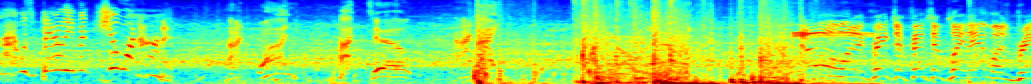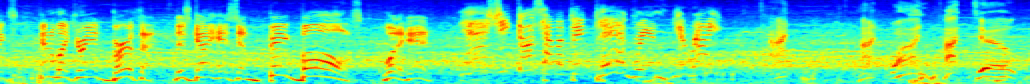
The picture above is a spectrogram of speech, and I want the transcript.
I was barely even chewing on it. Hot one. Hot two. Hot. Hot. Oh, what a great defensive play that was, Bricks. Kind of like your Aunt Bertha. This guy has some big balls. What a hit. Yeah, she does have a big pair, Grim. You're right. Hot. Hot one. Hot two.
